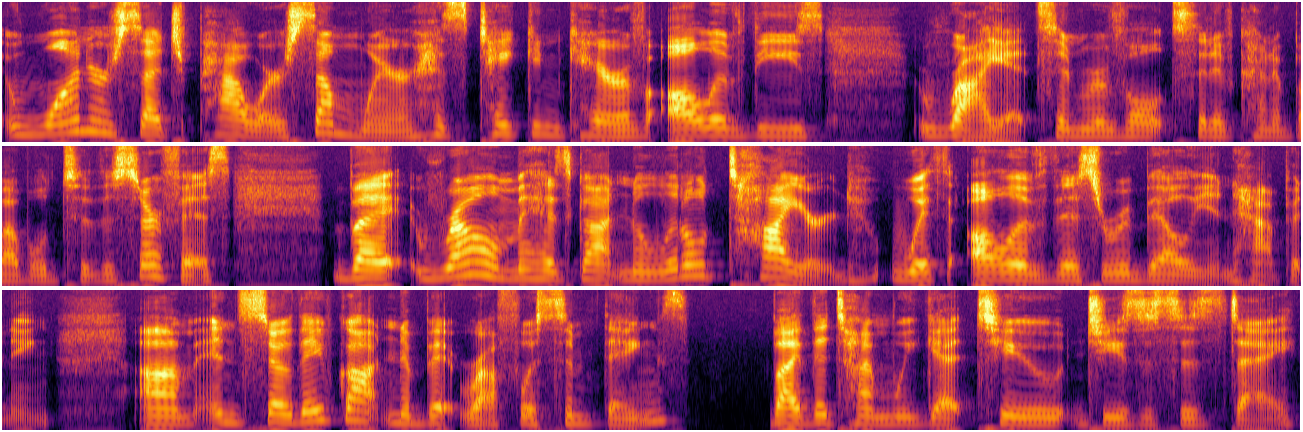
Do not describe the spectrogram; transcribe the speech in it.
one or such power somewhere has taken care of all of these riots and revolts that have kind of bubbled to the surface. But Rome has gotten a little tired with all of this rebellion happening. Um, and so they've gotten a bit rough with some things by the time we get to Jesus's day.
